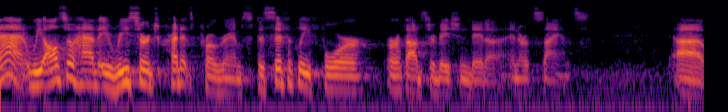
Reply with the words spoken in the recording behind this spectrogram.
that, we also have a research credits program specifically for Earth observation data and Earth science. Uh,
